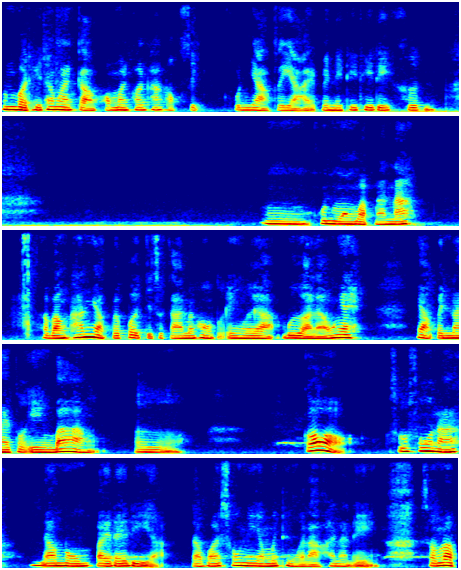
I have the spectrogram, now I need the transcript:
คุณเบื่อที่ทำงานเก่าเพราะมันค่อนข้างท็อกซิก คุณอยากจะย้ายไปในที่ที่ดีขึ้น อืม คุณมองแบบนั้นนะแต่บางท่านอยากไปเปิดกิจการเป็นของตัวเองเลยอะเบื่อแล้วไง อยากเป็นนายตัวเองบ้าง เออ ก็สู้ๆนะแนวโน้มไปได้ดีอะแต่ว่าช่วงนี้ยังไม่ถึงเวลาแค่นั้นเองสำหรับ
